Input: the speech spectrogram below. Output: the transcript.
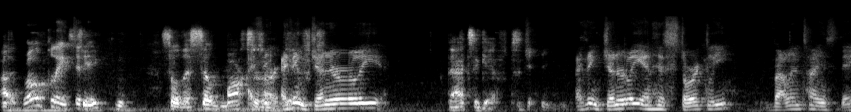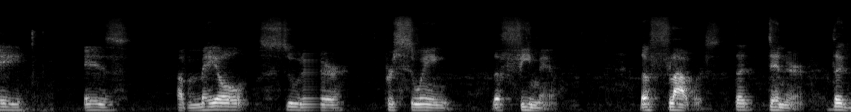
Uh, Role play today. See, so the silk I boxes think, are. A I think generally, That's a gift. I think generally and historically, Valentine's Day is a male suitor pursuing the female, the flowers, the dinner, the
